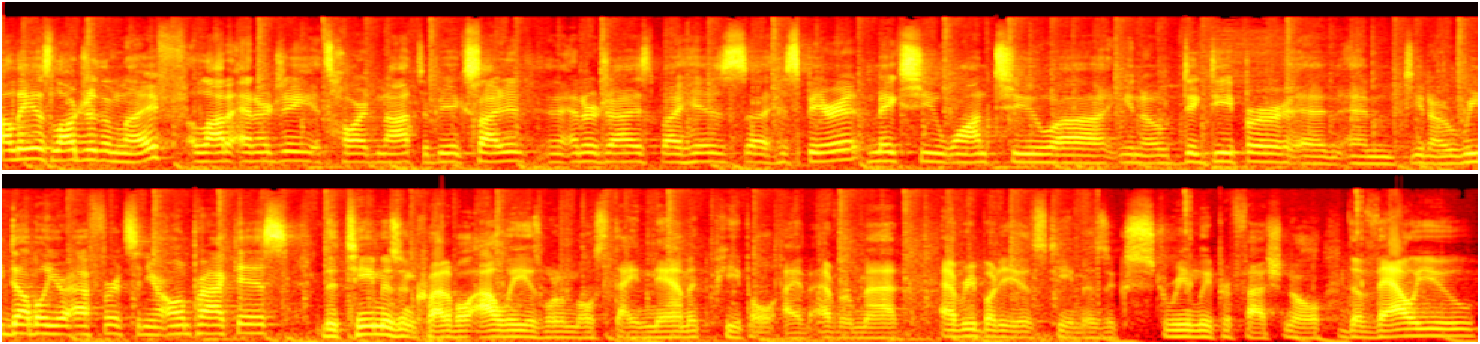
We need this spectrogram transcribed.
Ali is larger than life, a lot of energy. It's hard not to be excited and energized by his uh, his spirit. Makes you want to uh, you know dig deeper and and you know redouble your efforts in your own practice. The team is incredible. Ali is one of the most dynamic people I've ever met. Everybody in his team is extremely professional. The value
